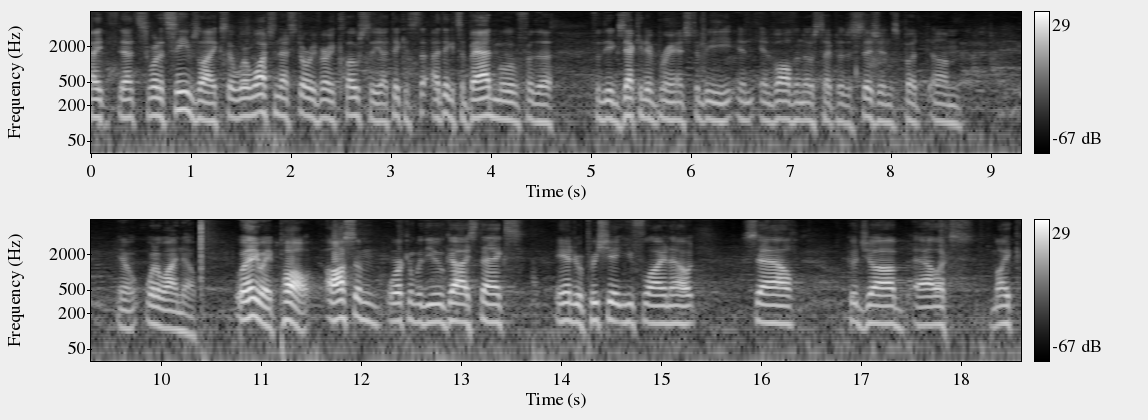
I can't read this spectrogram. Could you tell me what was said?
I, that's what it seems like. So we're watching that story very closely. I think it's, I think it's a bad move for the, for the executive branch to be in, involved in those types of decisions. But, um, you know, what do I know? Well, anyway, Paul, awesome working with you guys. Thanks, Andrew. Appreciate you flying out. Sal, good job. Alex, Mike.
